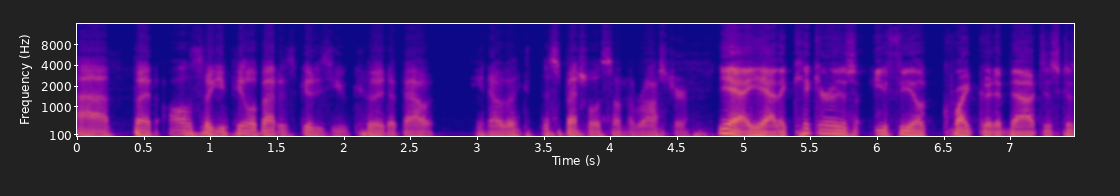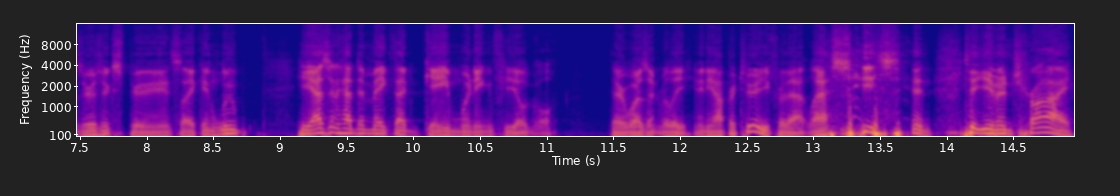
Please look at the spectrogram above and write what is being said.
Uh, but also, you feel about as good as you could about you know the, the specialists on the roster. Yeah, yeah, the kickers you feel quite good about just because there's experience. Like in Loop, he hasn't had to make that game-winning field goal. There wasn't really any opportunity for that last season to even try.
